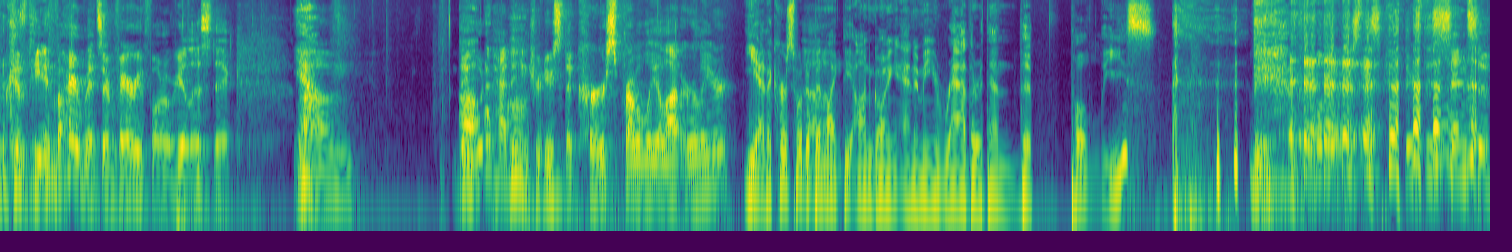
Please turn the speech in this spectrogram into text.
because the environments are very photorealistic. Yeah. Um, they Uh, would have had to introduce the curse probably a lot earlier. Yeah, the curse would have been Um, like the ongoing enemy rather than the police. Well, there's this, there's this sense of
